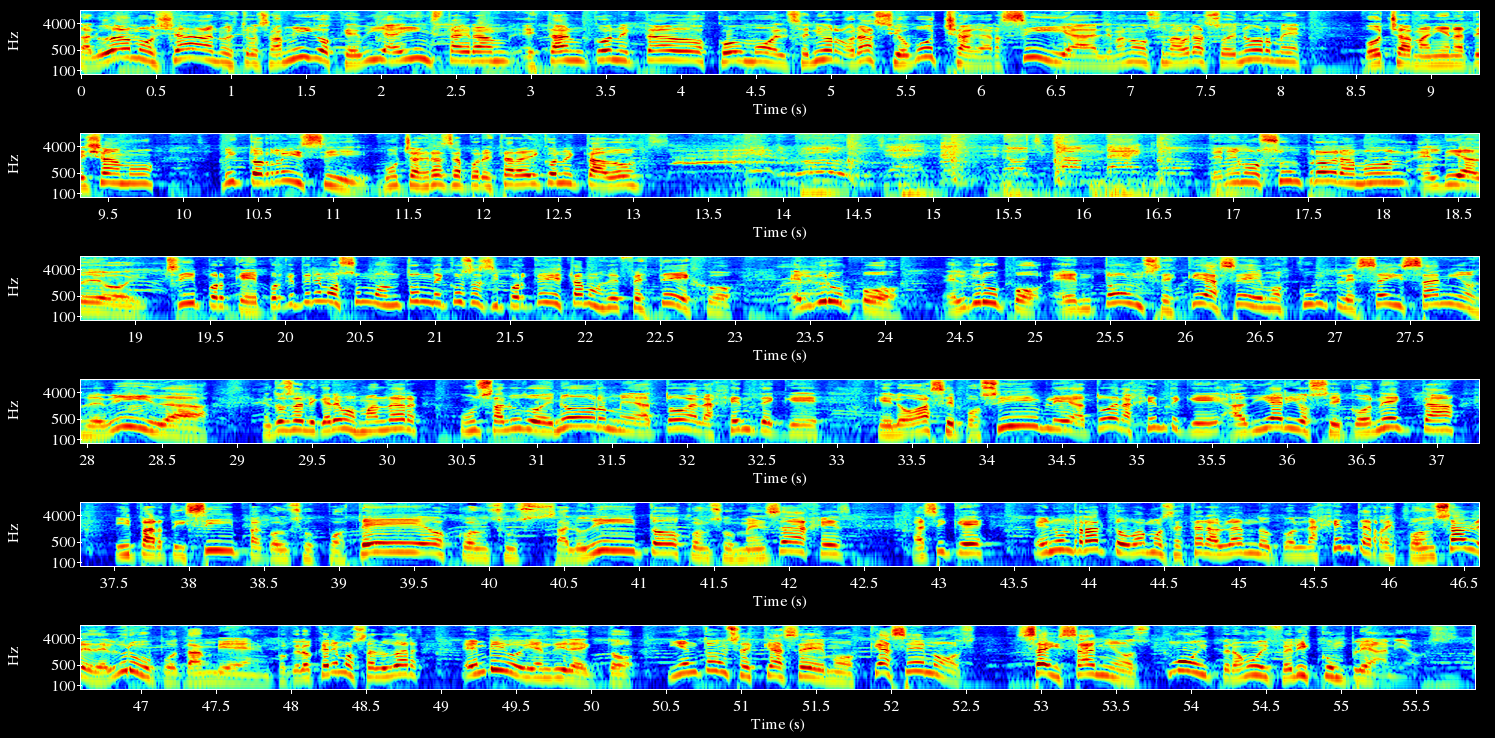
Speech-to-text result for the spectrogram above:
Saludamos ya a nuestros amigos que vía Instagram están conectados como el señor Horacio Bocha García. Le mandamos un abrazo enorme. Bocha, mañana te llamo. Víctor Rizzi, muchas gracias por estar ahí conectados. Tenemos un programón el día de hoy. ¿Sí? ¿Por qué? Porque tenemos un montón de cosas y porque hoy estamos de festejo. El grupo, el grupo, entonces, ¿qué hacemos? Cumple seis años de vida. Entonces le queremos mandar un saludo enorme a toda la gente que, que lo hace posible, a toda la gente que a diario se conecta y participa con sus posteos, con sus saluditos, con sus mensajes. Así que en un rato vamos a estar hablando con la gente responsable del grupo también, porque los queremos saludar en vivo y en directo. Y entonces, ¿qué hacemos? ¿Qué hacemos? Seis años, muy pero muy feliz cumpleaños.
